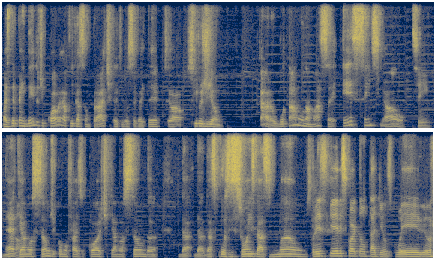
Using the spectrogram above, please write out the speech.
mas dependendo de qual é a aplicação prática que você vai ter, sei lá, cirurgião, cara, o botar a mão na massa é essencial. Sim. Né? Ter a noção de como faz o corte, ter a noção da, da, da, das posições das mãos. Por isso que eles cortam, tadinho, os coelhos,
